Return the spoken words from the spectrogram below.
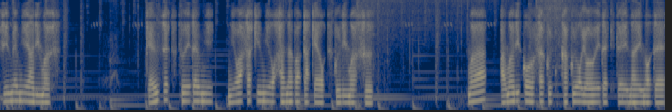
真面目にやります。建設ついでに、庭先にお花畑を作ります。まあ、あまり工作区画を用意できていないので、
